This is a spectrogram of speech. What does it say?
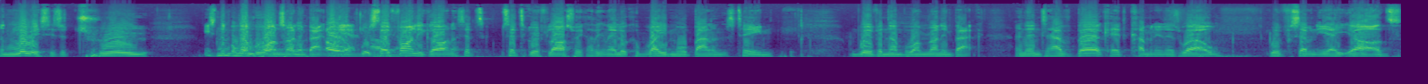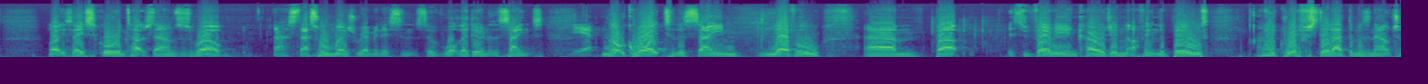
And Lewis is a true He's number, number one point running back Oh yeah. which Oh, they yeah. finally got. And I said said to Griff last week, I think they look a way more balanced team with a number one running back, and then to have Burkhead coming in as well with 78 yards, like you say, scoring touchdowns as well. That's that's almost reminiscent of what they're doing at the Saints. Yeah. Not quite to the same level, um, but it's very encouraging. I think the Bills. I know Griff still had them as an out-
